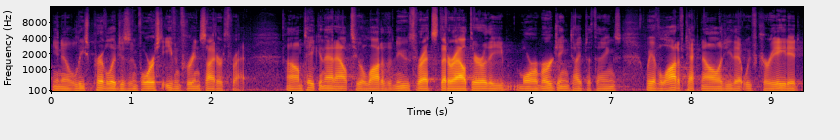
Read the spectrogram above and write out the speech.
you know least privilege is enforced even for insider threat. Um, taking that out to a lot of the new threats that are out there, the more emerging types of things. We have a lot of technology that we've created,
